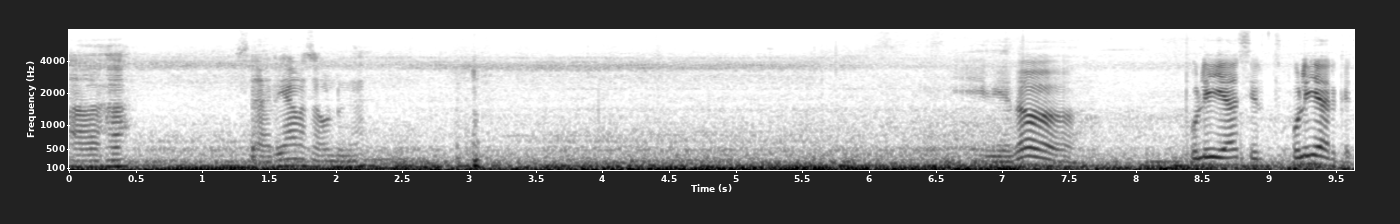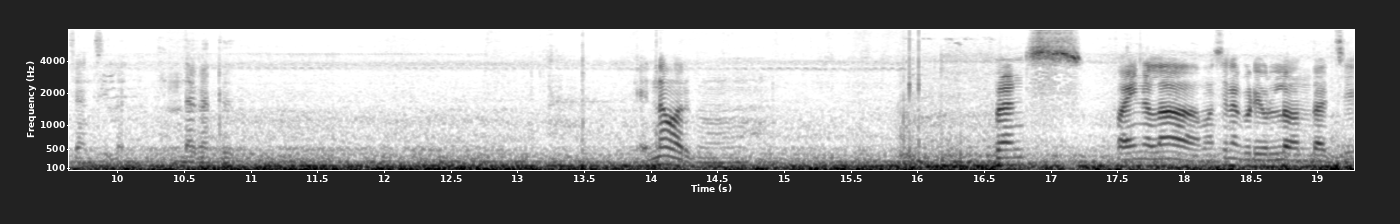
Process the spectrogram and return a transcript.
ஆஹா. சரியான சவுண்டுங்க. இது ஏதோ புலியா சிறு புலியா இருக்க சான்ஸ் இல்லை இந்த கத்து. என்னவா இருக்கும்? ஃப்ரெண்ட்ஸ் ஃபைனலாக மசினக்குடி உள்ளே வந்தாச்சு.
